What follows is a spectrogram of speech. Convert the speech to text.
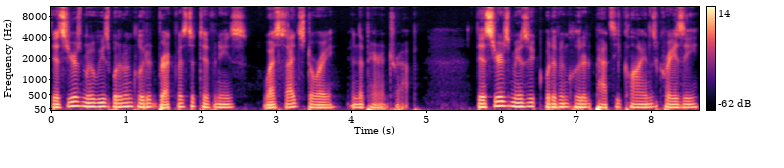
This year's movies would have included Breakfast at Tiffany's, West Side Story, and The Parent Trap. This year's music would have included Patsy Cline's Crazy,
